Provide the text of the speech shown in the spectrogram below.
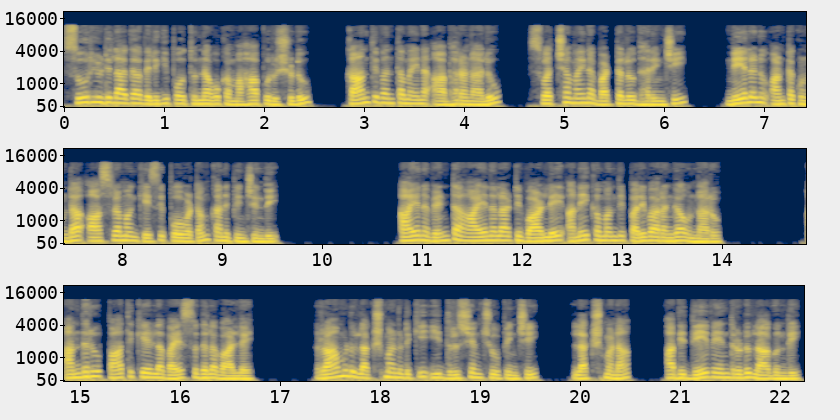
సూర్యుడిలాగా వెలిగిపోతున్న ఒక మహాపురుషుడు కాంతివంతమైన ఆభరణాలు స్వచ్ఛమైన బట్టలు ధరించి నేలను అంటకుండా ఆశ్రమంకేసి పోవటం కనిపించింది. ఆయన వెంట ఆయనలాటి వాళ్ళే అనేకమంది పరివారంగా ఉన్నారు. అందరూ పాతికేళ్ళ వయస్సుగల వాళ్ళే. రాముడు లక్ష్మణుడికి ఈ దృశ్యం చూపించి లక్ష్మణ అది దేవేంద్రుడు లాగుంది.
